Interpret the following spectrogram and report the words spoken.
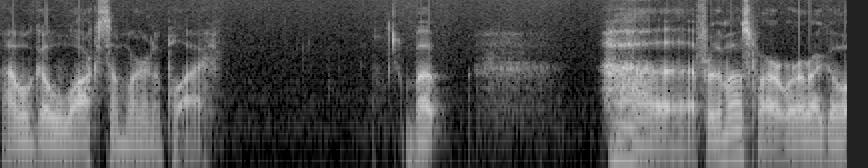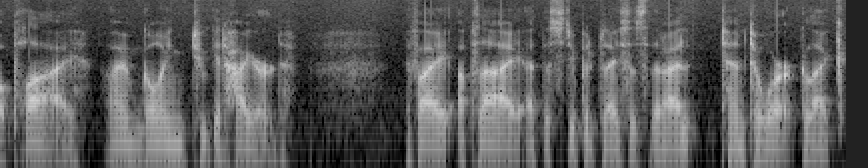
I will go walk somewhere and apply. But uh, for the most part, wherever I go apply, I'm going to get hired. If I apply at the stupid places that I tend to work, like,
